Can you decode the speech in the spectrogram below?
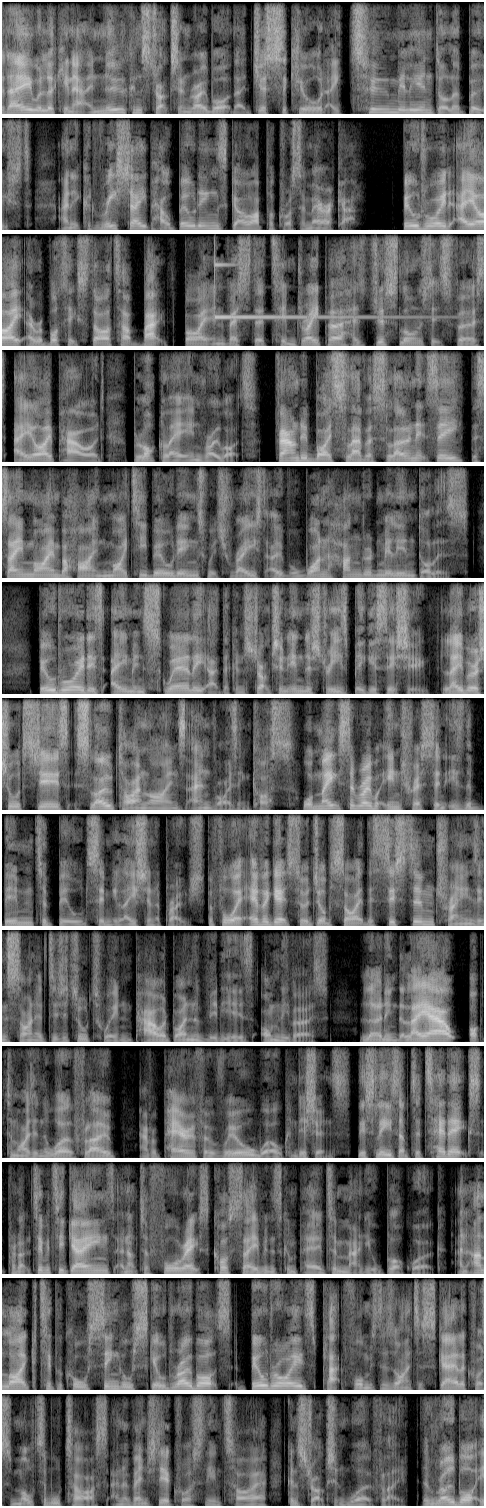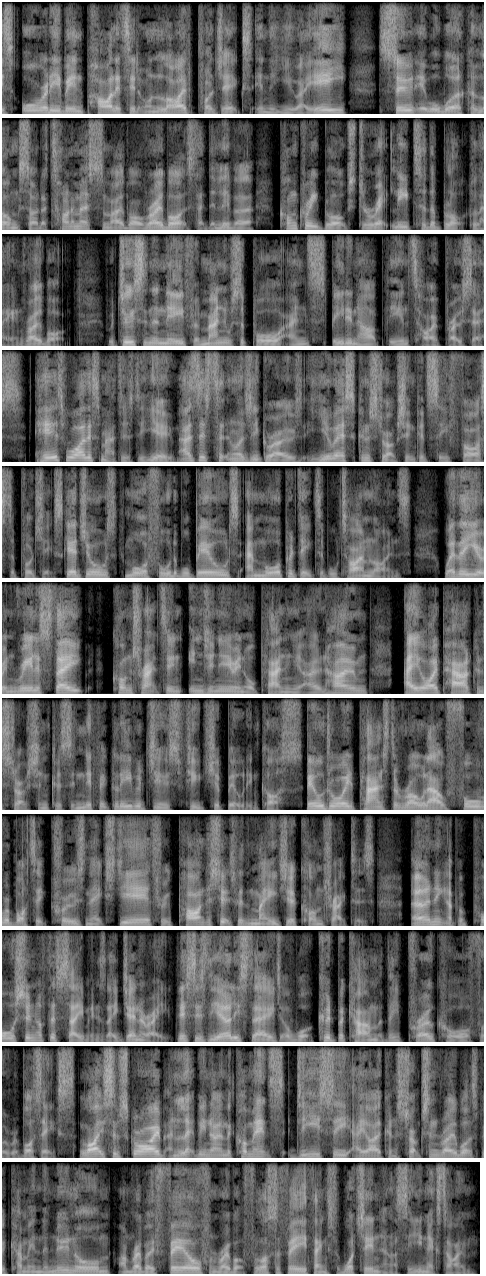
Today we're looking at a new construction robot that just secured a $2 million boost and it could reshape how buildings go up across America. Buildroid AI, a robotics startup backed by investor Tim Draper, has just launched its first AI-powered block laying robot. Founded by Slava Solonitsyn, the same mind behind Mighty Buildings, which raised over $100 million. Buildroid is aiming squarely at the construction industry's biggest issue, labour shortages, slow timelines and rising costs. What makes the robot interesting is the BIM to build simulation approach. Before it ever gets to a job site, the system trains inside a digital twin powered by NVIDIA's Omniverse, learning the layout, optimizing the workflow, and preparing for real world conditions. This leads up to 10x productivity gains and up to 4x cost savings compared to manual block work. And unlike typical single skilled robots, Buildroid's platform is designed to scale across multiple tasks and eventually across the entire construction workflow. The robot is already being piloted on live projects in the UAE. Soon it will work alongside autonomous mobile robots that deliver concrete blocks directly to the block laying robot reducing the need for manual support and speeding up the entire process. Here's why this matters to you. As this technology grows, US construction could see faster project schedules, more affordable builds, and more predictable timelines. Whether you're in real estate, contracting, engineering, or planning your own home, AI powered construction could significantly reduce future building costs. Buildroid plans to roll out full robotic crews next year through partnerships with major contractors, earning a proportion of the savings they generate. This is the early stage of what could become the Procore for robotics. Like, subscribe, and let me know in the comments do you see AI construction robots becoming the new norm? I'm RoboPhil from Robot Philosophy. Thanks for watching, and I'll see you next time.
